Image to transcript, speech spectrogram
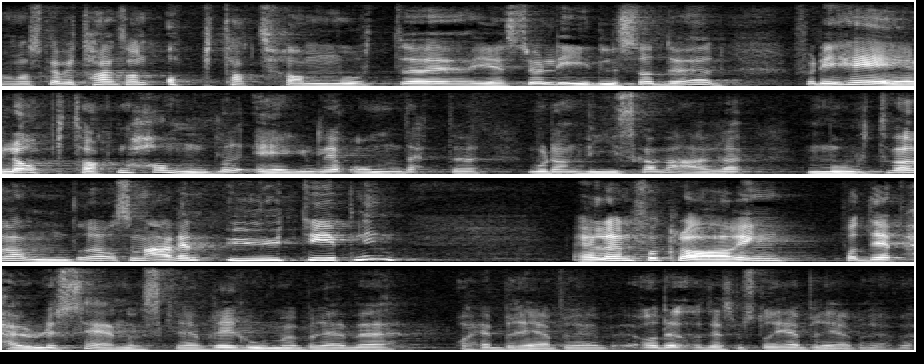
og Nå skal vi ta en sånn opptakt fram mot uh, Jesu lidelse og død. Fordi hele opptakten handler egentlig om dette, hvordan vi skal være mot hverandre, og som er en utdypning eller en forklaring på det Paulus senere skrev i Romerbrevet og, og det, som står i Hebreerbrevet.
